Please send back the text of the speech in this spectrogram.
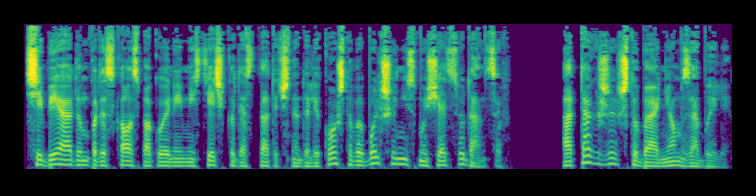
Себе Адам подыскал спокойное местечко достаточно далеко, чтобы больше не смущать суданцев, а также, чтобы о нем забыли.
